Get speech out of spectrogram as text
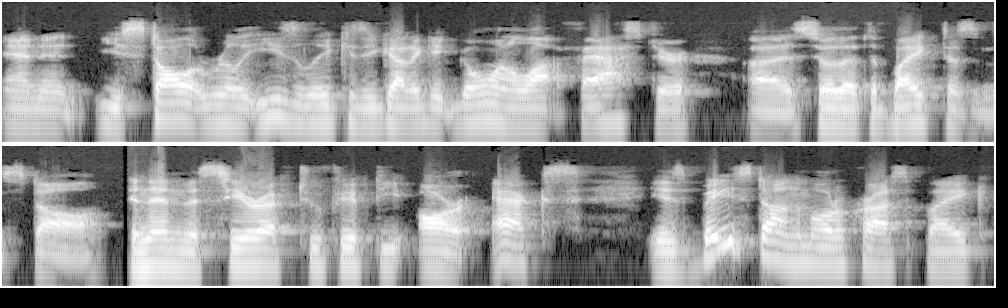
And it, you stall it really easily because you got to get going a lot faster uh, so that the bike doesn't stall. And then the CRF 250RX is based on the motocross bike,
